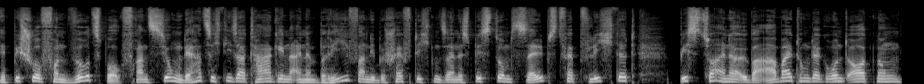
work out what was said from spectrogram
Der Bischof von Würzburg, Franz Jung, der hat sich dieser Tage in einem Brief an die Beschäftigten seines Bistums selbst verpflichtet, bis zu einer Überarbeitung der Grundordnung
